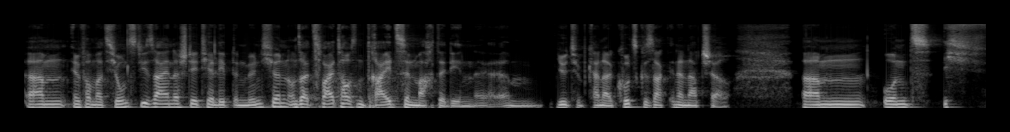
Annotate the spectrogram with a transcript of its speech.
Ähm, Informationsdesigner steht hier, lebt in München und seit 2013 macht er den ähm, YouTube-Kanal, kurz gesagt in a nutshell. Ähm, und ich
